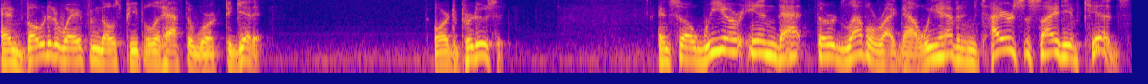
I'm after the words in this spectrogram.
and vote it away from those people that have to work to get it or to produce it. And so we are in that third level right now. We have an entire society of kids.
